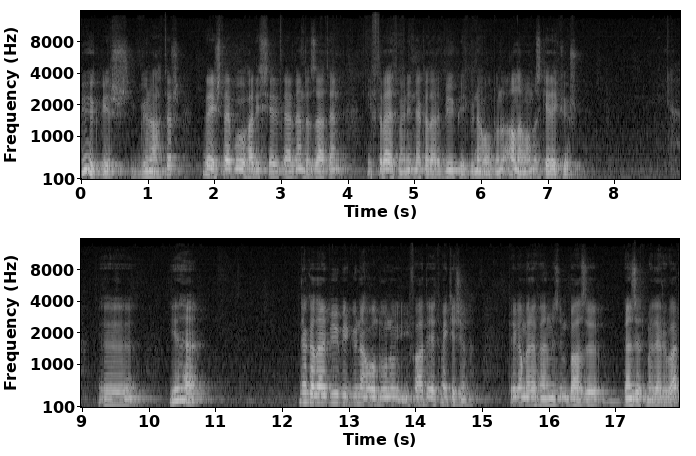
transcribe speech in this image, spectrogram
Büyük bir günahtır ve işte bu hadis-i şeriflerden de zaten iftira etmenin ne kadar büyük bir günah olduğunu anlamamız gerekiyor. Ee, yine ne kadar büyük bir günah olduğunu ifade etmek için Peygamber Efendimizin bazı benzetmeleri var.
